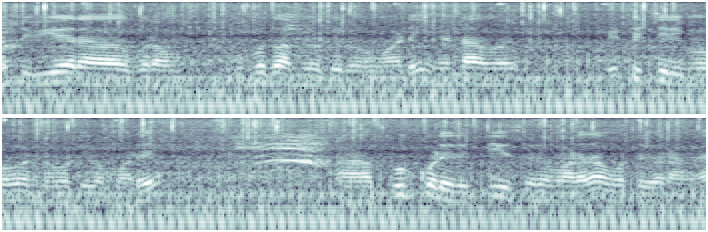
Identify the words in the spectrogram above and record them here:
வந்து வீரராகபுரம் முப்பதாம் ஓட்டுகிற மாடு இரண்டாவது எட்டுச்சேரி மோகன் ஓட்டுகிற மாடு. பூக்கோடி பூக்கோளை ரித்தீஸ்வர தான் ஓட்டு வராங்க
